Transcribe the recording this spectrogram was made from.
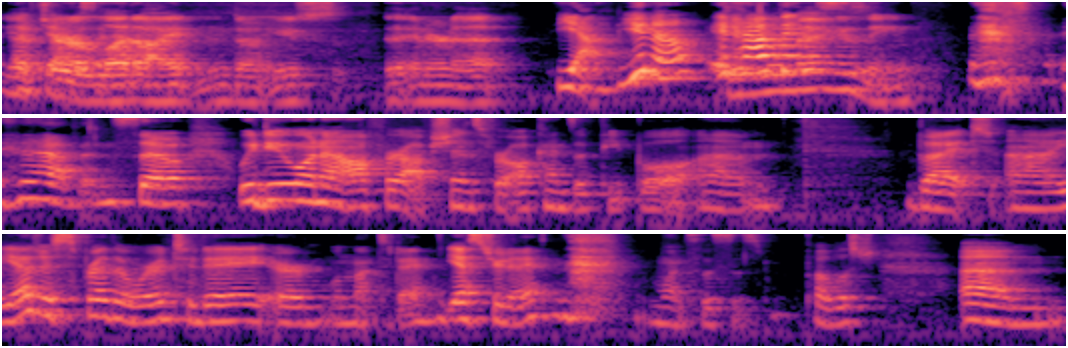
Yeah, if you're a Luddite and don't use the internet, Yeah, you know, it give them a happens. magazine. it happens. So we do want to offer options for all kinds of people. Um, but uh, yeah, just spread the word today, or well, not today, yesterday, once this is published. Um,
